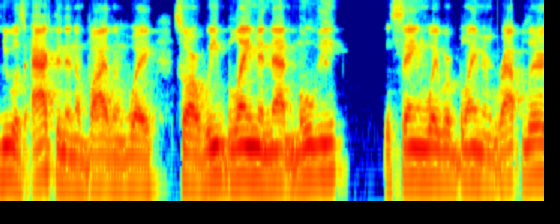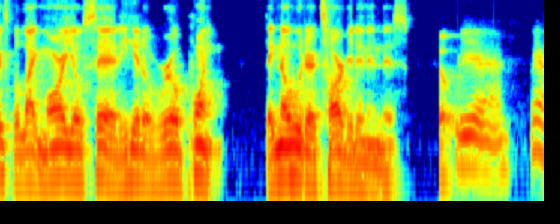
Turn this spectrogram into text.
He was acting in a violent way. So are we blaming that movie the same way we're blaming rap lyrics? But like Mario said, he hit a real point. They know who they're targeting in this. Yeah. Yeah. yeah.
